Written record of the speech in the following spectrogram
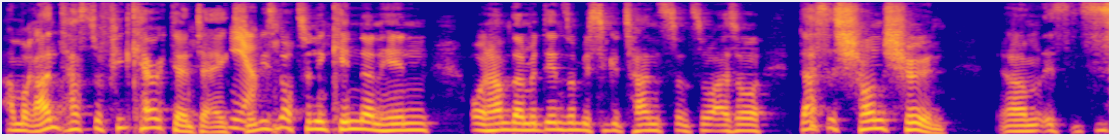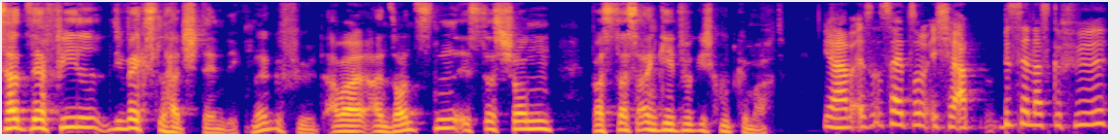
am Rand hast du viel Character Interaction. Ja. Die sind auch zu den Kindern hin und haben dann mit denen so ein bisschen getanzt und so. Also das ist schon schön. Ähm, es, es ist halt sehr viel, die Wechsel hat ständig, ne, gefühlt. Aber ansonsten ist das schon, was das angeht, wirklich gut gemacht. Ja, es ist halt so, ich habe ein bisschen das Gefühl,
